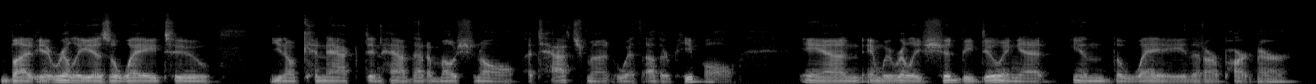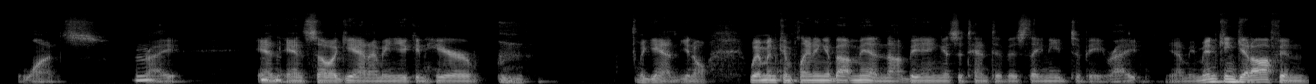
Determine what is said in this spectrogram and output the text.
but it really is a way to you know connect and have that emotional attachment with other people. And and we really should be doing it in the way that our partner wants Mhm. right and and so again i mean you can hear again you know women complaining about men not being as attentive as they need to be right? You know i mean men can get off in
